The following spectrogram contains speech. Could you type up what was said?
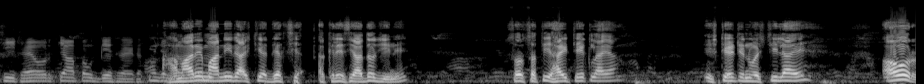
सीट है और क्या आपका उद्देश्य रहेगा हमारे माननीय राष्ट्रीय अध्यक्ष अखिलेश यादव जी ने सरस्वती हाईटेक लाया, स्टेट यूनिवर्सिटी लाए और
